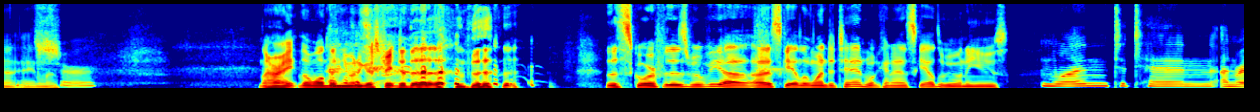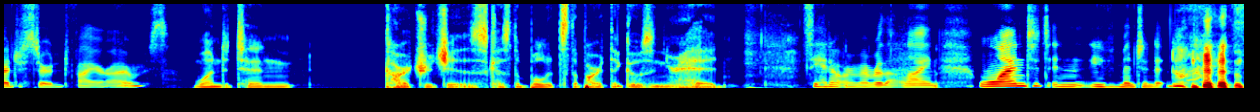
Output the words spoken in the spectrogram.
uh, i don't know Sure. All right well then you want to go straight to the the the score for this movie uh, a scale of 1 to 10 what kind of scale do we want to use 1 to 10 unregistered firearms. 1 to 10 cartridges because the bullet's the part that goes in your head See, I don't remember that line. One to ten, you've mentioned it twice.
